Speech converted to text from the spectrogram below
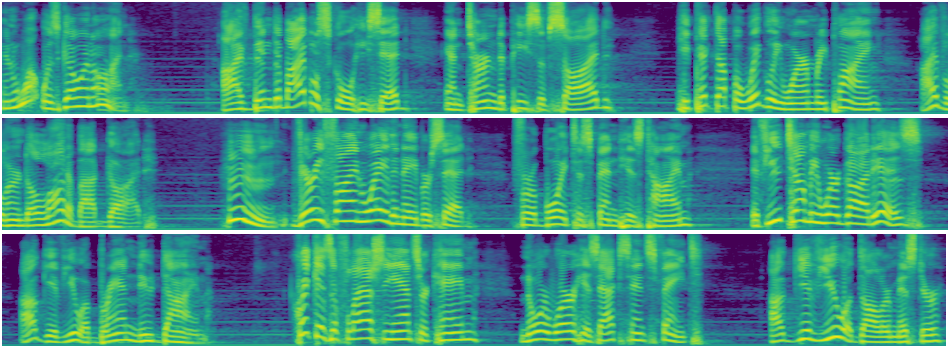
and what was going on. I've been to Bible school, he said, and turned a piece of sod. He picked up a wiggly worm, replying, I've learned a lot about God. Hmm, very fine way, the neighbor said, for a boy to spend his time. If you tell me where God is, I'll give you a brand new dime. Quick as a flash, the answer came, nor were his accents faint. I'll give you a dollar, mister,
